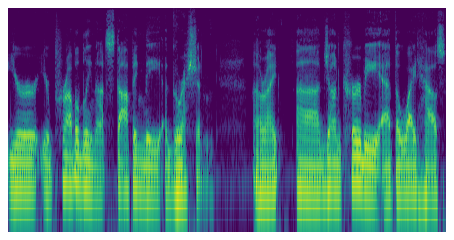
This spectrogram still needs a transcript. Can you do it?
you're you're probably not stopping the aggression. All right. Uh, John Kirby at the White House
